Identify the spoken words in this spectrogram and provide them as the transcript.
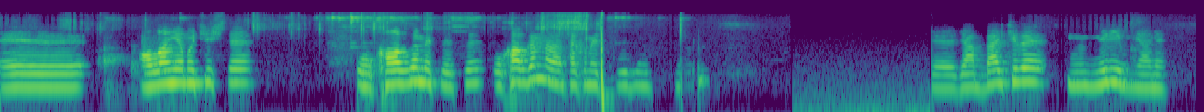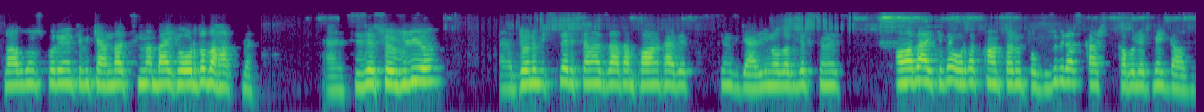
ee, Alanya maçı işte o kavga meselesi. O kavganın da ben takım etkilediğini düşünüyorum. Ee, yani belki de ne diyeyim yani Trabzonspor yönetimi kendi açısından belki orada da haklı. Yani size sövülüyor. Yani dönüp ister istemez zaten puan kaybettirsiniz, gergin olabilirsiniz. Ama belki de orada Kantar'ın topuzu biraz kaçtı kabul etmek lazım.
